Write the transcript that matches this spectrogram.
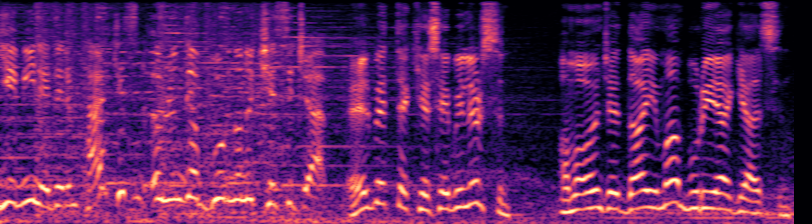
Yemin ederim herkesin önünde burnunu keseceğim. Elbette kesebilirsin. Ama önce daima buraya gelsin.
